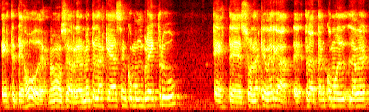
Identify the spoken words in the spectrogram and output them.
este, te jodes, ¿no? O sea, realmente las que hacen como un breakthrough este, son las que, verga, eh, tratan como la verga,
